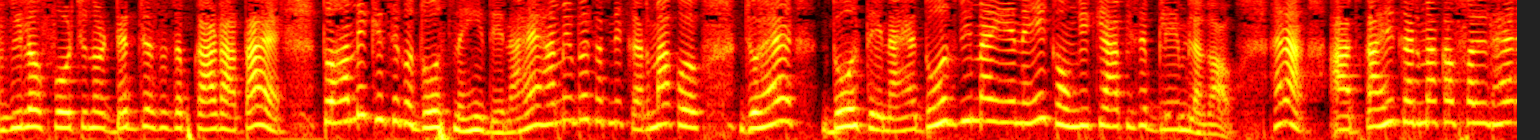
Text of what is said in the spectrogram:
व्हील ऑफ़ फॉर्चून और डेथ जैसा जब कार्ड आता है तो हमें किसी को दोष नहीं देना है। हमें बस अपने कर्मा को जो है दोष देना है। दोष भी मैं ये नहीं कहूँगी कि आप इसे ब्लेम लगाओ, है ना? आपका ही कर्मा का फल है,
